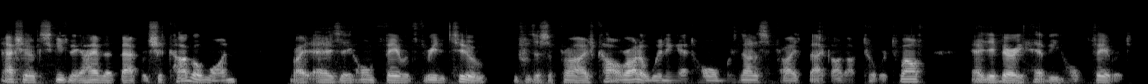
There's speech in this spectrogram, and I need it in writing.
actually, excuse me, I have that backwards. Chicago won right as a home favorite three to two, which was a surprise. Colorado winning at home was not a surprise back on October 12th as a very heavy home favorite.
